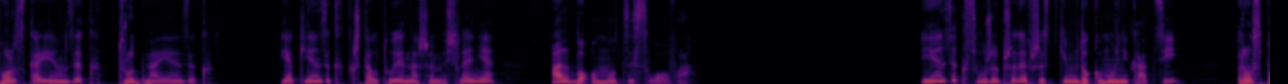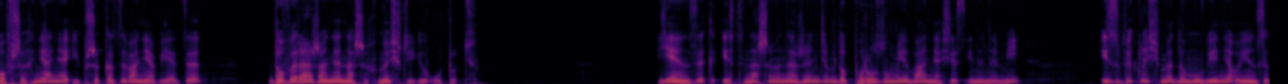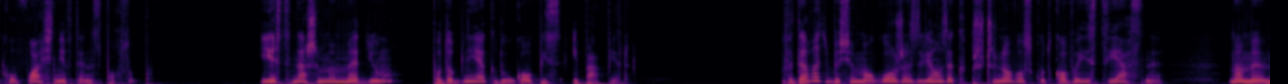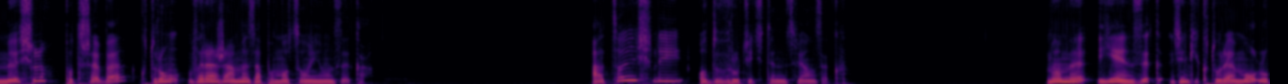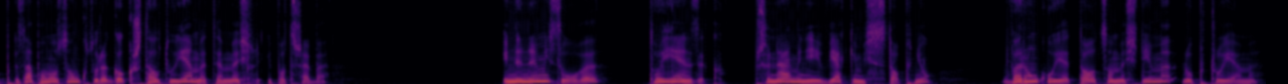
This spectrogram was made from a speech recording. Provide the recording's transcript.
Polska język, trudna język. Jak język kształtuje nasze myślenie, albo o mocy słowa. Język służy przede wszystkim do komunikacji, rozpowszechniania i przekazywania wiedzy, do wyrażania naszych myśli i uczuć. Język jest naszym narzędziem do porozumiewania się z innymi i zwykleśmy do mówienia o języku właśnie w ten sposób. Jest naszym medium, podobnie jak długopis i papier. Wydawać by się mogło, że związek przyczynowo-skutkowy jest jasny. Mamy myśl, potrzebę, którą wyrażamy za pomocą języka. A co jeśli odwrócić ten związek? Mamy język, dzięki któremu lub za pomocą którego kształtujemy tę myśl i potrzebę. Innymi słowy, to język, przynajmniej w jakimś stopniu, warunkuje to, co myślimy lub czujemy.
